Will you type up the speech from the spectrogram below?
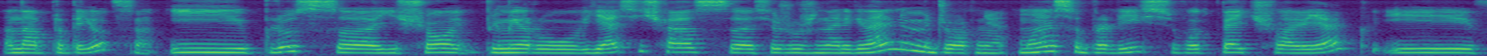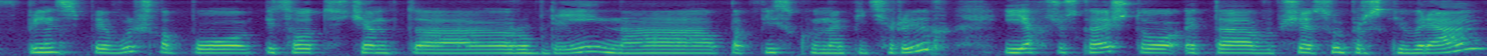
она продается. И плюс еще, к примеру, я сейчас сижу уже на оригинальном Midjourney. Мы собрались вот пять человек, и, в принципе, вышло по 500 с чем-то рублей на подписку на пятерых. И я хочу сказать, что это вообще суперский вариант,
